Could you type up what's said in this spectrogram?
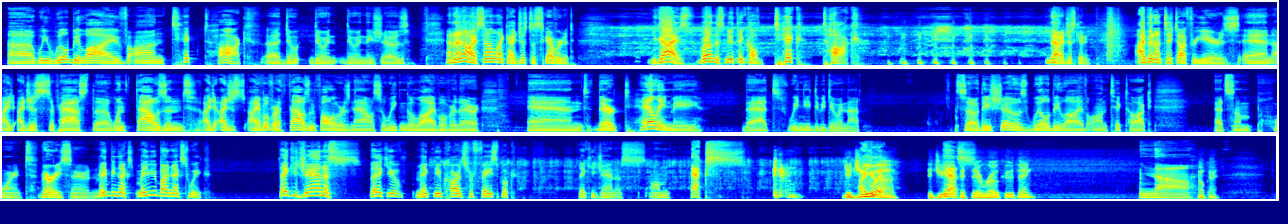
Uh, we will be live on TikTok uh, do, doing doing these shows, and I know I sound like I just discovered it. You guys, we're on this new thing called TikTok. no, just kidding. I've been on TikTok for years, and I, I just surpassed the 1,000. I, I just I have over a thousand followers now, so we can go live over there, and they're telling me that we need to be doing that. So these shows will be live on TikTok at some point very soon. Maybe next maybe by next week. Thank you, Janice. Thank you. Make new cards for Facebook. Thank you, Janice. On X. Did you, you uh, did you Yes. look at the Roku thing? No. Okay.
